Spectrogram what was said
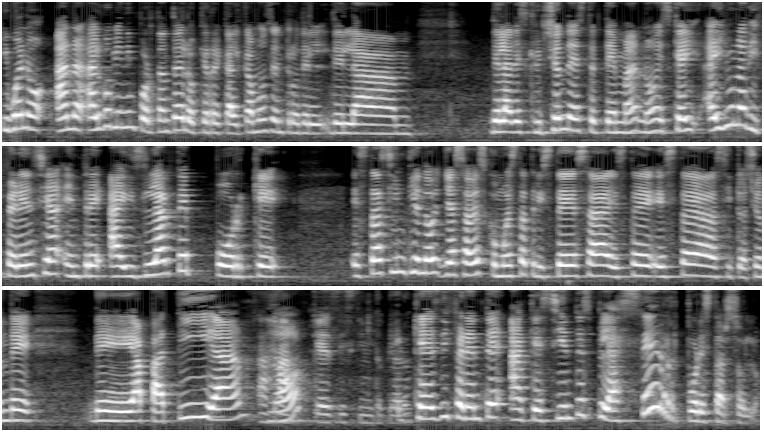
Y bueno, Ana, algo bien importante de lo que recalcamos dentro de, de la de la descripción de este tema, ¿no? Es que hay, hay una diferencia entre aislarte porque estás sintiendo, ya sabes, como esta tristeza, este, esta situación de, de apatía, Ajá, ¿no? Que es distinto, claro. Que es diferente a que sientes placer por estar solo.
